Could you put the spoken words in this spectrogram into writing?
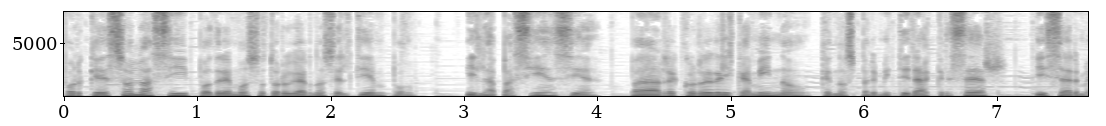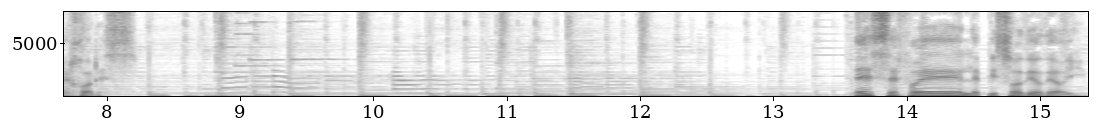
porque sólo así podremos otorgarnos el tiempo y la paciencia para recorrer el camino que nos permitirá crecer y ser mejores. Ese fue el episodio de hoy.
